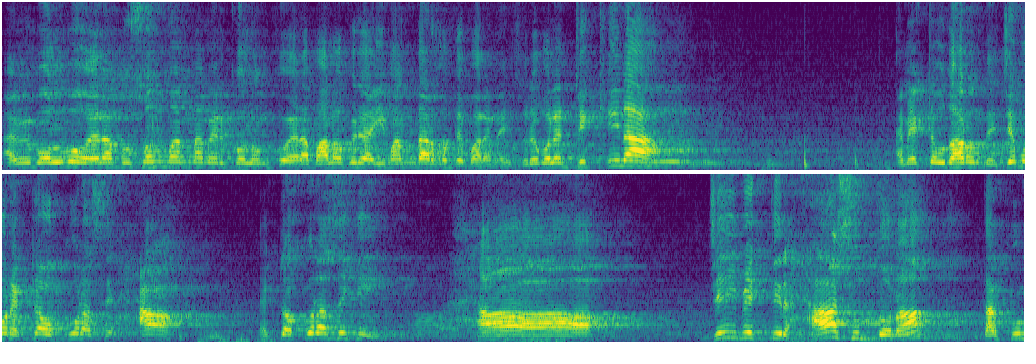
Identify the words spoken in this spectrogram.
আমি বলব, এরা মুসলমান নামের কলঙ্ক, এরা ভালো করে ইমানদার হতে পারে নাই। সুরে বলেন, ঠিক কি না? আমি একটা উদাহরণ দিই, যেমন একটা অক্ষর আছে হা। একটা অক্ষর আছে কি? হা। যেই ব্যক্তির হা শুদ্ধ না, তার কোন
